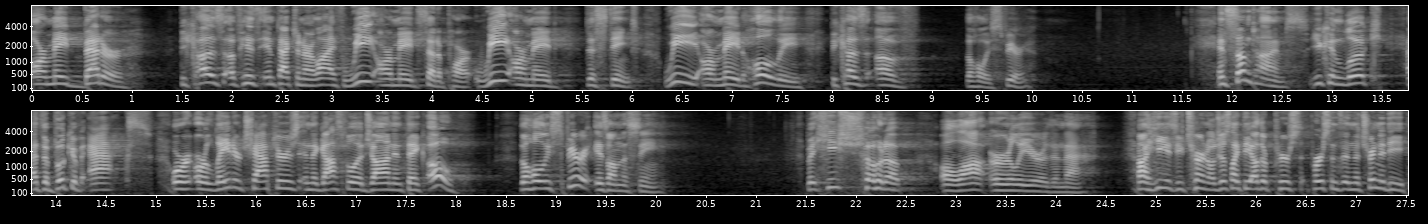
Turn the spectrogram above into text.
are made better because of his impact in our life. We are made set apart, we are made distinct. We are made holy because of the Holy Spirit. And sometimes you can look at the book of Acts or, or later chapters in the Gospel of John and think, oh, the Holy Spirit is on the scene. But he showed up a lot earlier than that. Uh, he is eternal, just like the other pers- persons in the Trinity.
